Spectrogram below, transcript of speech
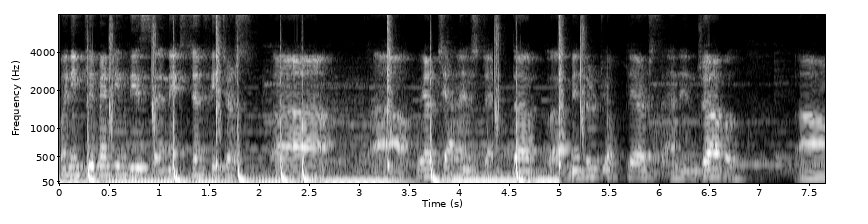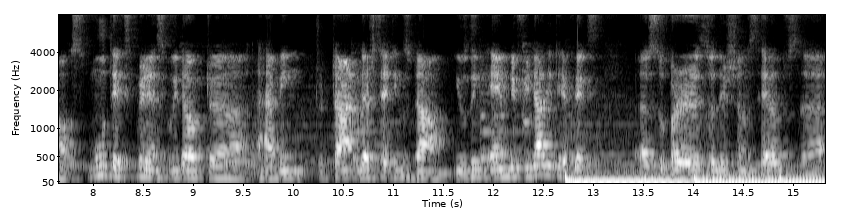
When implementing these uh, next-gen features, uh, we are challenged the uh, majority of players an enjoyable uh, smooth experience without uh, having to turn their settings down. Using AMD Fidelity FX uh, Super Resolutions helps uh,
